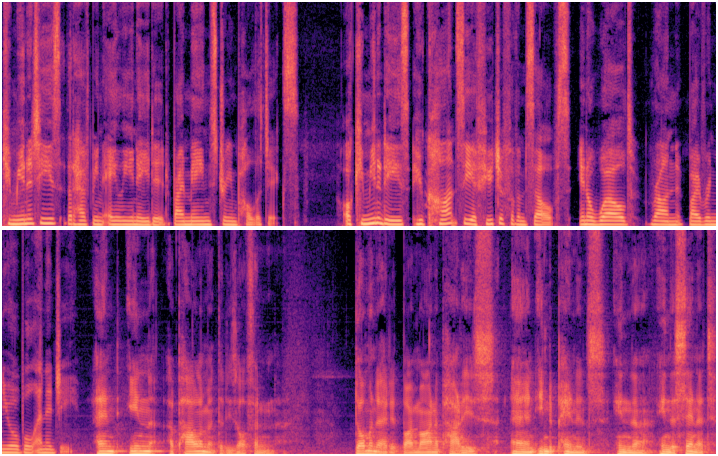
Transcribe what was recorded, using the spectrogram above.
Communities that have been alienated by mainstream politics. Or communities who can't see a future for themselves in a world run by renewable energy. And in a parliament that is often dominated by minor parties and independents in the, in the Senate,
